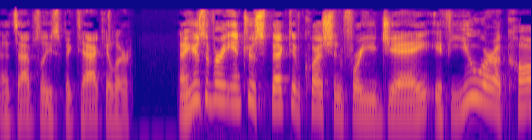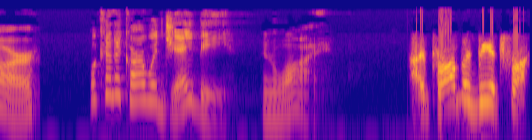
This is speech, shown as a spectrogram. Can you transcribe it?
That's absolutely spectacular. Now, here's a very introspective question for you, Jay. If you were a car, what kind of car would Jay be and why? i'd probably be a truck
